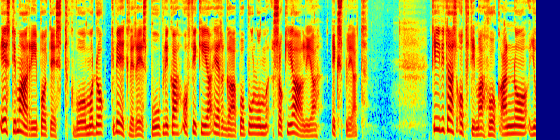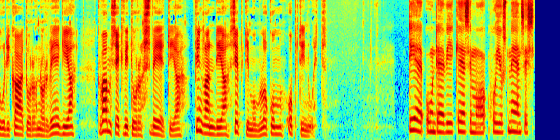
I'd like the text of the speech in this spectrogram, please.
estimari potest quo modo queque res publica officia erga populum socialia expleat. Civitas optima hoc anno judicatur Norvegia, quam sequitur Svetia, Finlandia septimum locum obtinuit. Die unde vicesimo huius mensis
